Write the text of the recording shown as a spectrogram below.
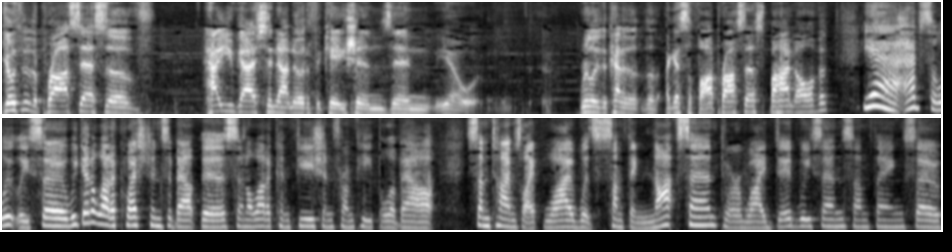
go through the process of how you guys send out notifications and, you know, really the kind of, the, I guess, the thought process behind all of it? Yeah, absolutely. So we get a lot of questions about this and a lot of confusion from people about sometimes like why was something not sent or why did we send something. So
